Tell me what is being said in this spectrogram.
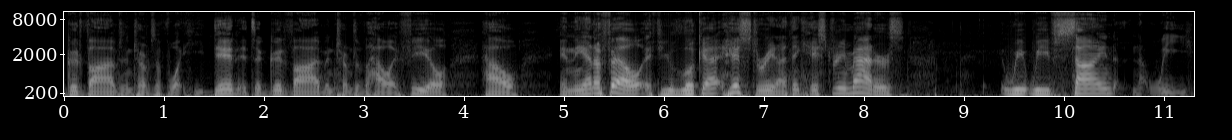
good vibes in terms of what he did. It's a good vibe in terms of how I feel. How in the NFL, if you look at history, and I think history matters, we we've signed not we,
